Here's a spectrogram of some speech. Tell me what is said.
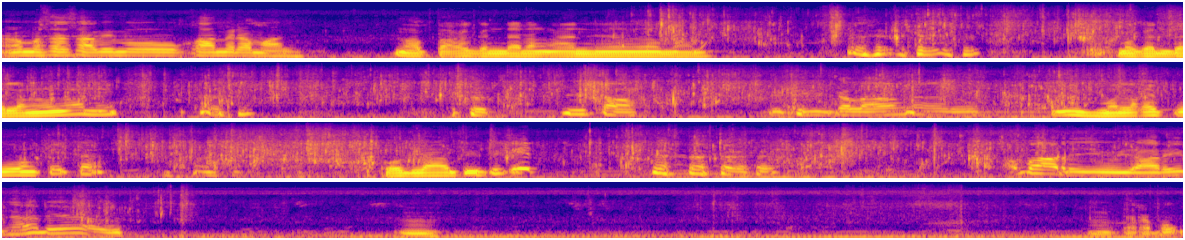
Ano masasabi mo, cameraman? napakaganda ng ani na naman. Maganda lang ang ani. Kita. Titingin ka lang. Ano. Hmm, malaki po ang kita. Huwag lang titikit. Aba, riyo, yari na rin. Oh. Mm. Mm, tara po.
